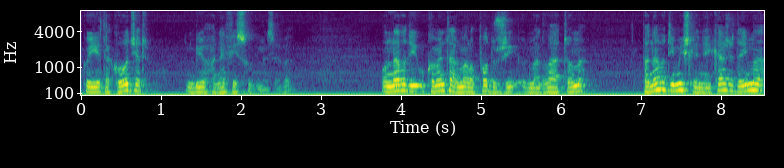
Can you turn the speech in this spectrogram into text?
koji je također bio hanefijskog mezeba, on navodi u komentar malo poduži, ima dva toma, pa navodi mišljenje i kaže da ima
